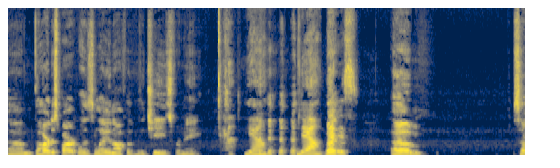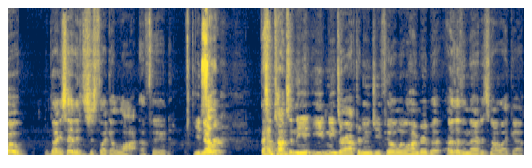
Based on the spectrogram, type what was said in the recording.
Um, the hardest part was laying off of the cheese for me. Yeah. Yeah. But- that is. um, so, like I said, it's just like a lot of food. You So, never. Ahead. sometimes in the evenings or afternoons you feel a little hungry, but other than that, it's not like a.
